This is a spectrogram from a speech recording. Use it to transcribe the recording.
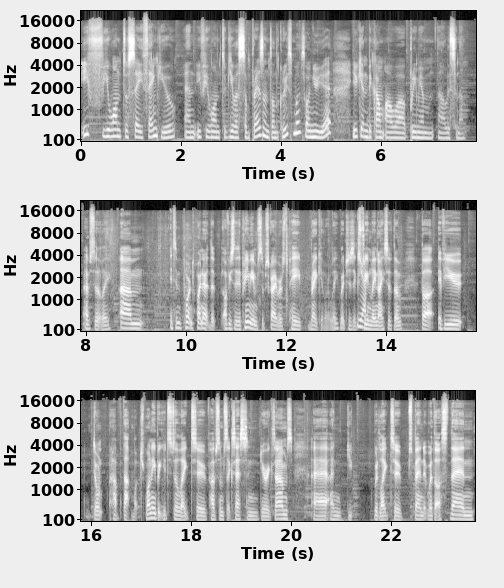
if you want to say thank you and if you want to give us some present on Christmas or New Year, you can become our premium uh, listener. Absolutely. Um, it's important to point out that obviously the premium subscribers pay regularly, which is extremely nice of them. But if you don't have that much money, but you'd still like to have some success in your exams, uh, and you would like to spend it with us, then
